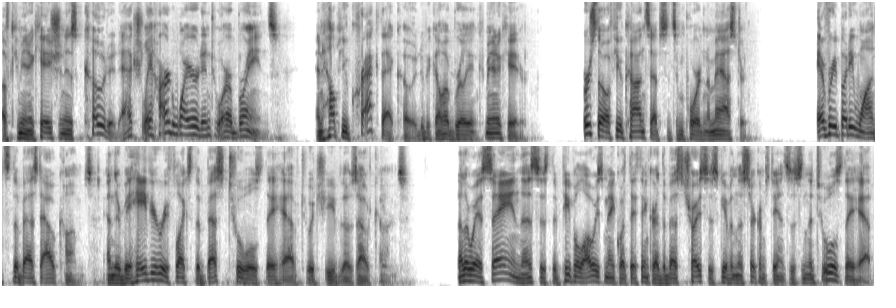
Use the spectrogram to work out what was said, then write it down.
of communication is coded, actually hardwired into our brains, and help you crack that code to become a brilliant communicator. First, though, a few concepts it's important to master. Everybody wants the best outcomes, and their behavior reflects the best tools they have to achieve those outcomes. Another way of saying this is that people always make what they think are the best choices given the circumstances and the tools they have.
